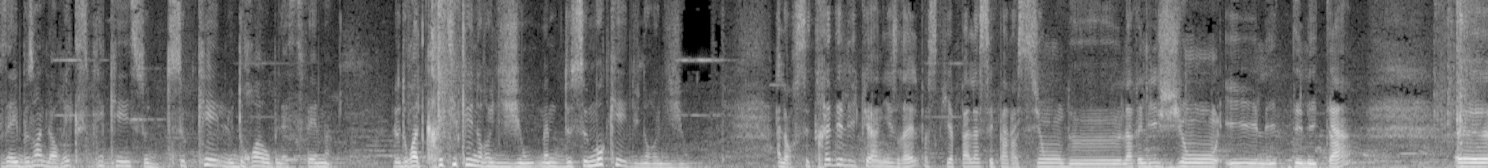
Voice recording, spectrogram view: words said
vous avez besoin de leur expliquer ce qu'est le droit au blasphème? Le droit de critiquer une religion, même de se moquer d'une religion alors c'est très délicat en Israël parce qu'il n'y a pas la séparation de la religion et de l'État. Euh,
